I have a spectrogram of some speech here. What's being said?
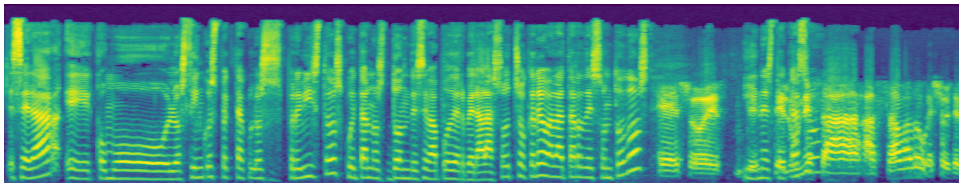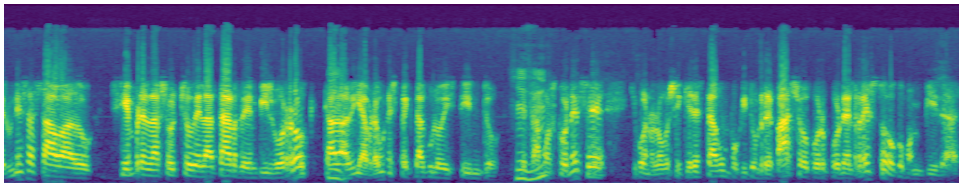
Será eh, como los cinco espectáculos previstos, cuéntanos dónde se va a poder ver, a las 8 creo, a la tarde son todos. Eso es. Y en este de lunes a, sábado, eso es, de lunes a sábado siempre a las 8 de la tarde en Bilbo Rock. Cada mm. día habrá un espectáculo distinto. Estamos con ese y bueno, luego si quieres te hago un poquito un repaso por, por el resto o como me pidas.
